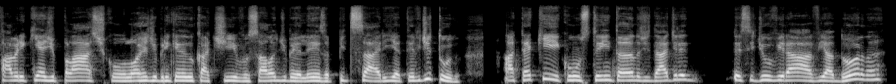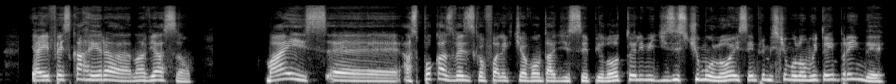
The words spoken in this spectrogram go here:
fabriquinha de plástico, loja de brinquedo educativo, salão de beleza, pizzaria, teve de tudo. Até que com uns 30 anos de idade ele decidiu virar aviador, né? E aí fez carreira na aviação. Mas é, as poucas vezes que eu falei que tinha vontade de ser piloto, ele me desestimulou e sempre me estimulou muito a empreender.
